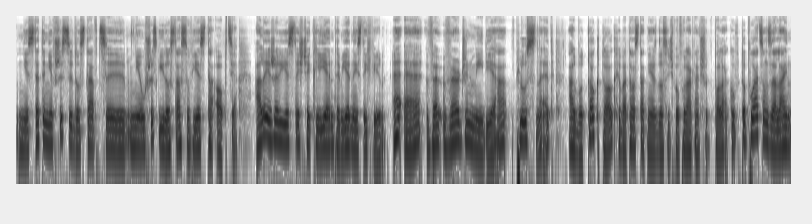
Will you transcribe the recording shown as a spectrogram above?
Niestety nie wszyscy dostawcy nie u wszystkich dostawców jest ta opcja, ale jeżeli jesteście klientem jednej z tych firm, EE, Virgin Media, Plusnet albo TokTok, chyba to ostatnie jest dosyć popularne wśród Polaków, to płacąc za line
